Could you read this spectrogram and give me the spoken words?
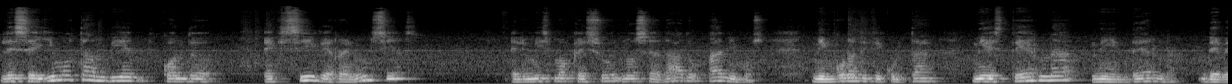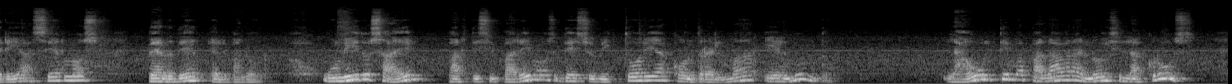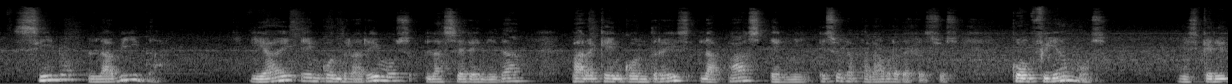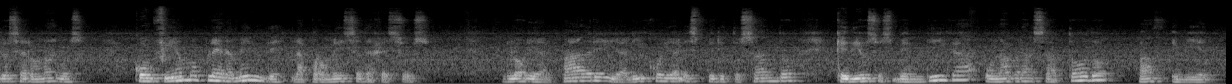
¿Le seguimos también cuando exige renuncias? El mismo Jesús nos ha dado ánimos, ninguna dificultad, ni externa ni interna, debería hacernos perder el valor. Unidos a Él, participaremos de su victoria contra el mar y el mundo. La última palabra no es la cruz, sino la vida. Y ahí encontraremos la serenidad para que encontréis la paz en mí. Esa es la palabra de Jesús. Confiamos, mis queridos hermanos, confiamos plenamente la promesa de Jesús. Gloria al Padre y al Hijo y al Espíritu Santo. Que Dios os bendiga. Un abrazo a todos. Paz y bien.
